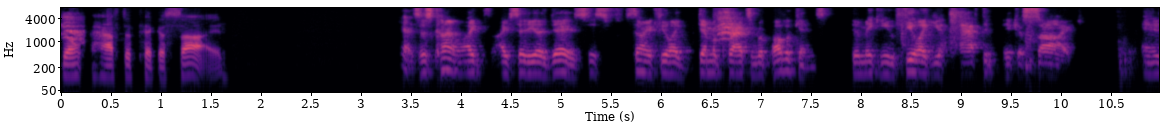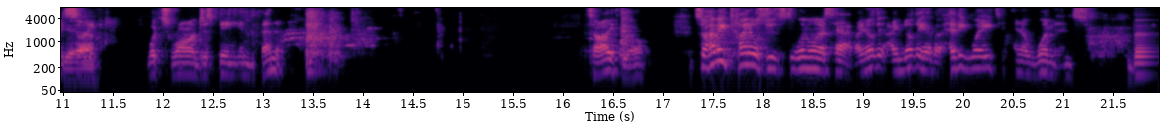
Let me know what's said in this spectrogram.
don't have to pick a side. Yeah, it's just kind of like I said the other day. It's just something I feel like Democrats and Republicans. They're making you feel like you have to pick a side, and it's Yeah. like, what's wrong with just being independent? That's how I feel. So, how many titles does Limitless have? I know that I know they have a heavyweight and a women's. The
